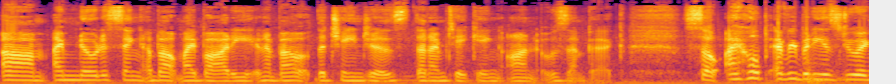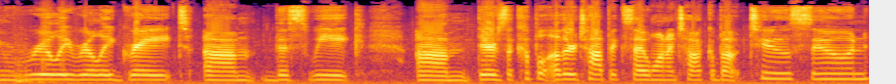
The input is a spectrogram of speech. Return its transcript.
um, I'm noticing about my body and about the changes that I'm taking on Ozempic. So I hope everybody is doing really, really great um, this week. Um, there's a couple other topics I want to talk about too soon.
